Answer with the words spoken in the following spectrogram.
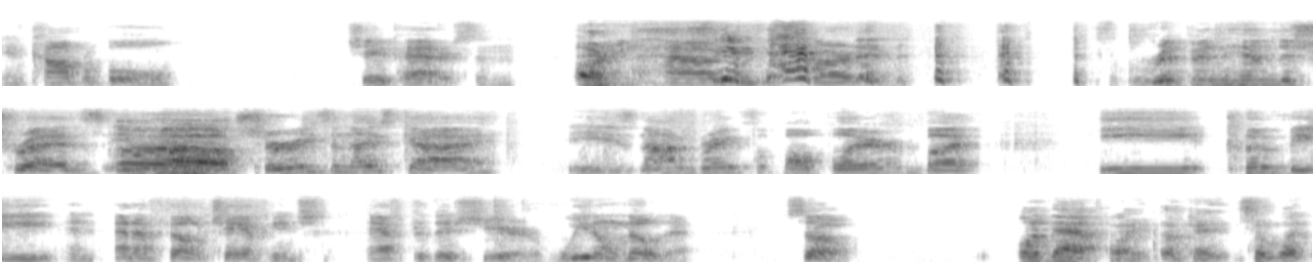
incomparable Shea Patterson, oh, and how you started ripping him to shreds. Even oh. though Oh. I'm sure he's a nice guy. He's not a great football player, but he could be an NFL champion after this year. We don't know that. So, on that point, okay, so what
